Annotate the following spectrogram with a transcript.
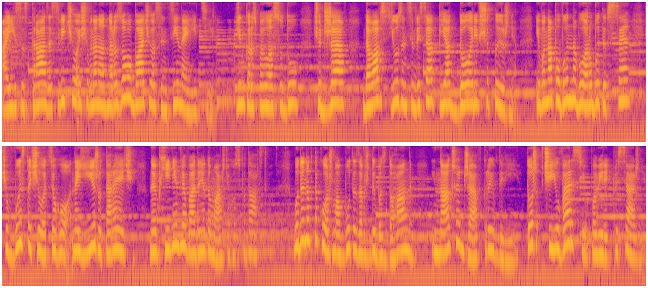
а її сестра засвідчила, що вона неодноразово бачила синці на її тілі. Жінка розповіла суду, що Джеф давав Сьюзен 75 доларів щотижня, і вона повинна була робити все, щоб вистачило цього на їжу та речі, необхідні для ведення домашнього господарства. Будинок також мав бути завжди бездоганним, інакше Джеф кривдив її. Тож в чию версію повірять присяжні.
